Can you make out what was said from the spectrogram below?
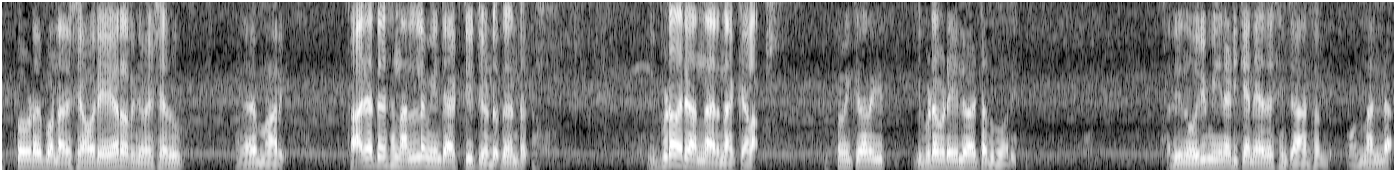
ഇപ്പോൾ ഇവിടെ ഉണ്ടായിരുന്നു പക്ഷേ അവർ എയർ ഇറങ്ങി. പക്ഷേ അത് അന്നേരം മാറി. താഴെ അത്യാവശ്യം നല്ല മീന്റെ ആക്ടിവിറ്റി ഉണ്ട്. അതുകൊണ്ട് ഇവിടെ വരെ വന്നായിരുന്നു ആ കിള. ഇപ്പം മിക്കവാറും ഈ ഇവിടെ എവിടെയെങ്കിലുമായിട്ട് അത് മാറി. അതിൽ നിന്ന് ഒരു മീൻ അടിക്കാൻ ഏകദേശം ചാൻസ് ഉണ്ട്. ഒന്നല്ല.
